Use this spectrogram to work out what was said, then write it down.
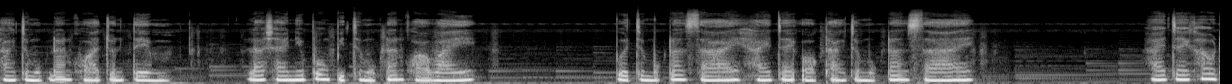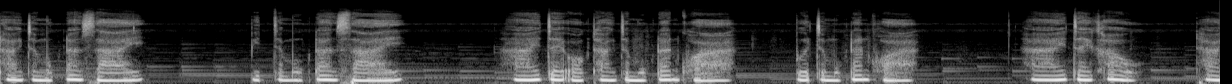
ทางจมูกด้านขวาจนเต็ม แล้วใช้นิ้วโป้งปิดจมูกด้านขวาไว้ เปิดจมูกด้านซ้าย หายใจออกทางจมูกด้านซ้าย หายใจเข้าทางจมูกด้านซ้าย ปิดจมูกด้านซ้าย หายใจออกทางจมูกด้านขวา เปิดจมูกด้านขวา หายใจเข้า ทาง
